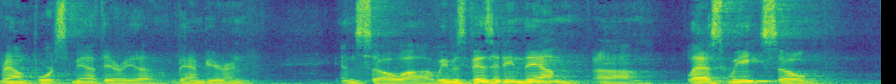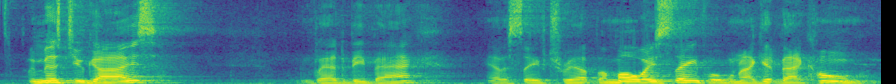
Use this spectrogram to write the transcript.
around Fort Smith area, Van Buren, and so uh, we was visiting them uh, last week. So we missed you guys. I'm glad to be back. Had a safe trip. I'm always thankful when I get back home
